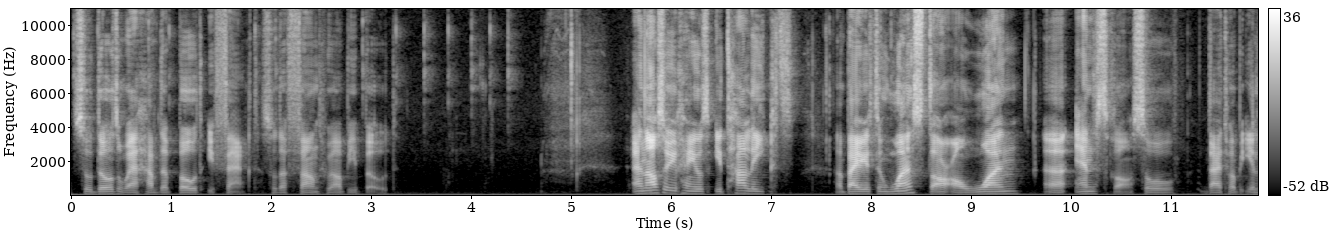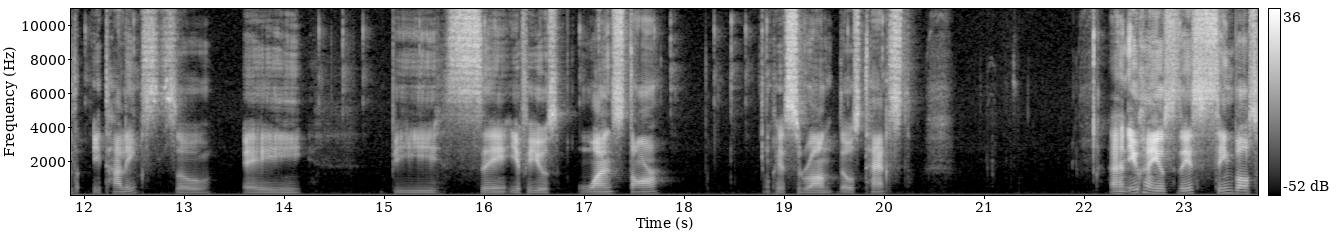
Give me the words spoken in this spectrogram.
So those will have the bold effect. So the font will be bold. And also you can use italics by using one star or one uh, underscore. So that will be italics. So A, B, C. If you use one star, okay, surround those text. And you can use this symbols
